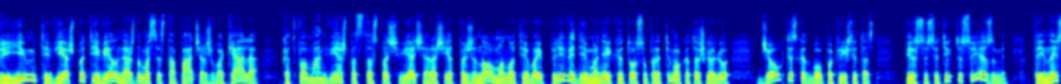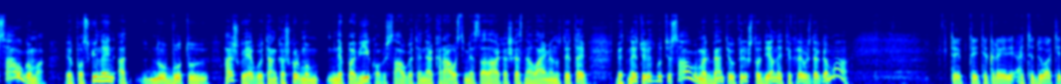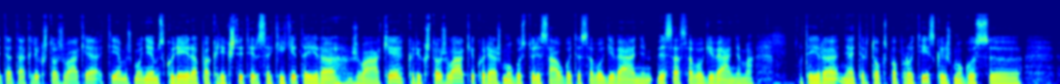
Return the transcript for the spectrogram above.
priimti viešpatį vėl neždamasis tą pačią žvakelę, kad va man viešpats tas pats šviečia ir aš jį atpažinau, mano tėvai privedė mane iki to supratimo, kad aš galiu džiaugtis, kad buvau pakryštytas ir susitikti su Jėzumi. Tai jinai saugoma ir paskui jinai, at, nu, būtų, aišku, jeigu ten kažkur mums nepavyko išsaugoti, nekraustimės, tada kažkas nelaimė, nu tai taip, bet jinai turėtų būti saugoma ir bent jau krikšto dienai tikrai uždegama. Taip, tai tikrai atiduokite tą krikšto žvakę tiems žmonėms, kurie yra pakrikštyti ir sakykite, tai yra žvakė, krikšto žvakė, kurią žmogus turi saugoti savo gyvenim, visą savo gyvenimą. Tai yra net ir toks paprotys, kai žmogus uh,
